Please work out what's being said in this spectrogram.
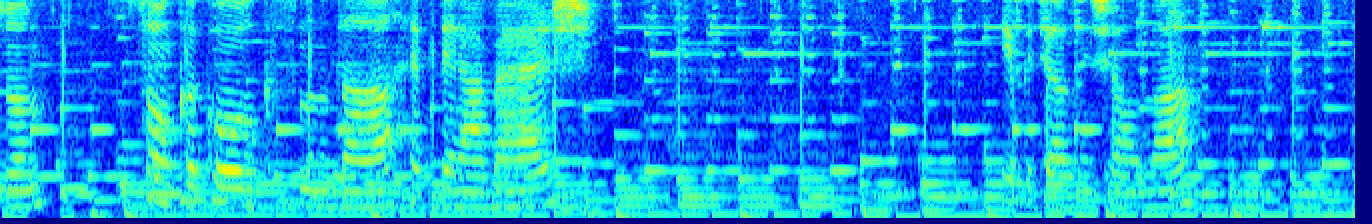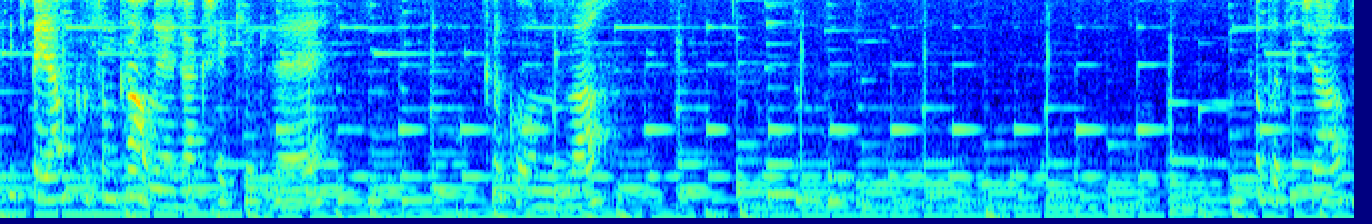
Tiramisumuzun son kakaolu kısmını da hep beraber yapacağız inşallah. Hiç beyaz kısım kalmayacak şekilde kakaomuzla kapatacağız.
